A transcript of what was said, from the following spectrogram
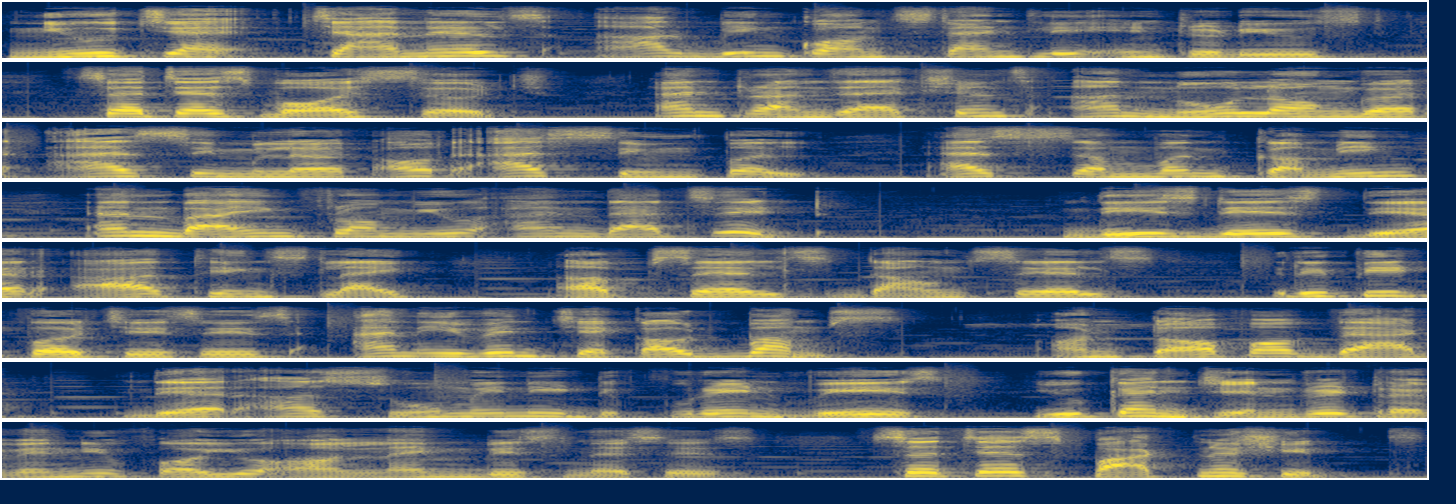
New cha- channels are being constantly introduced, such as voice search, and transactions are no longer as similar or as simple as someone coming and buying from you, and that's it. These days, there are things like upsells, downsells, repeat purchases, and even checkout bumps. On top of that, there are so many different ways you can generate revenue for your online businesses, such as partnerships,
